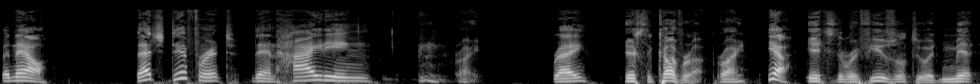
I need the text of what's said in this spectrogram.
But now, that's different than hiding. Right. Ray. It's the cover up, right? Yeah. It's the refusal to admit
